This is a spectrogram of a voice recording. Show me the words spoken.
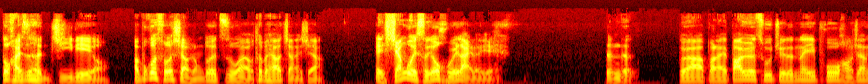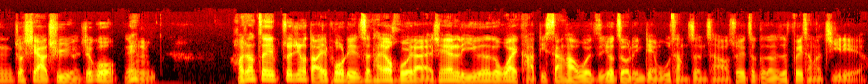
都还是很激烈哦。啊，不过除了小熊队之外，我特别还要讲一下，哎，响尾蛇又回来了耶！真的，对啊，本来八月初觉得那一波好像就下去了，结果哎，嗯、好像这最近又打了一波连胜，他又回来了，现在离那个外卡第三号位置又只有零点五场胜差，所以这个真的是非常的激烈啊。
